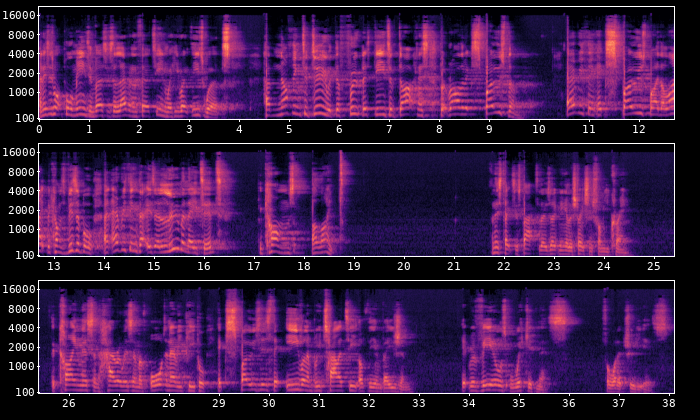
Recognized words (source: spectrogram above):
And this is what Paul means in verses 11 and 13, where he wrote these words Have nothing to do with the fruitless deeds of darkness, but rather expose them. Everything exposed by the light becomes visible, and everything that is illuminated becomes a light. And this takes us back to those opening illustrations from Ukraine. the kindness and heroism of ordinary people exposes the evil and brutality of the invasion. It reveals wickedness for what it truly is.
